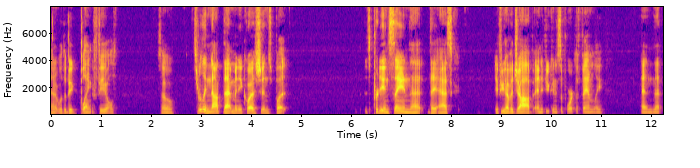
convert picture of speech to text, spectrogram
And with a big blank field. So it's really not that many questions, but it's pretty insane that they ask if you have a job and if you can support the family and that,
